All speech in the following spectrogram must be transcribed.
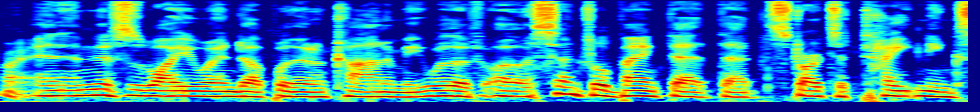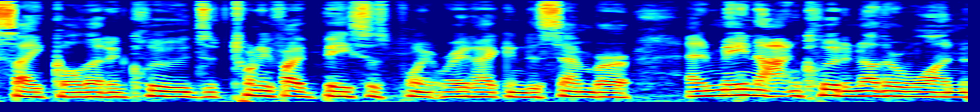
Right, and, and this is why you end up with an economy with a, a central bank that, that starts a tightening cycle that includes a 25 basis point rate hike in December and may not include another one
